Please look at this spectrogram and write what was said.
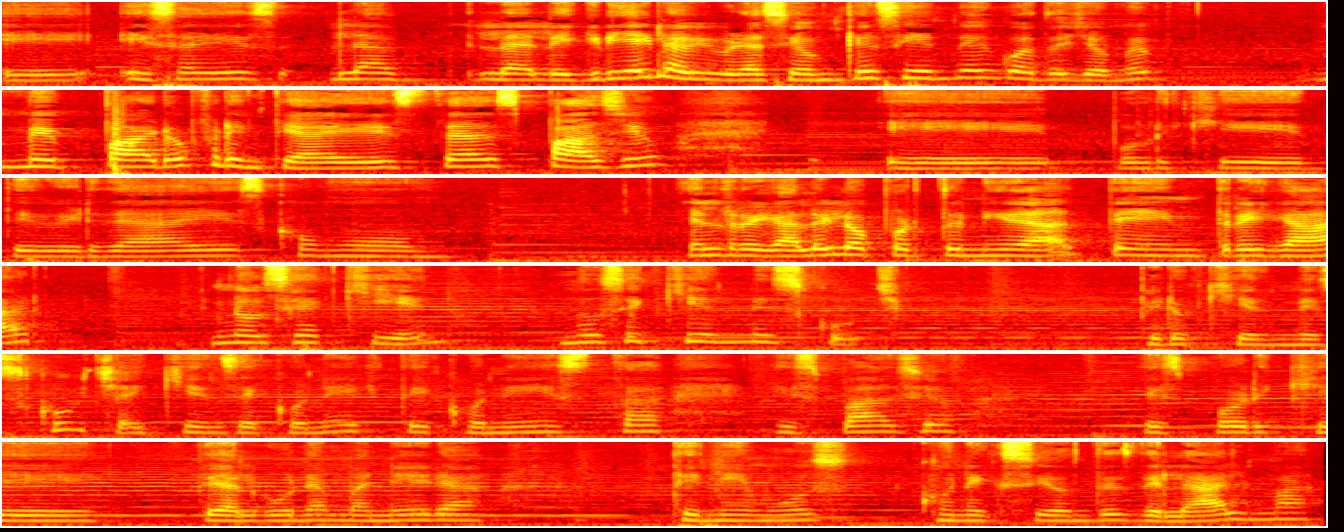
eh, esa es la, alegría y la vibración que sienten cuando yo me, me paro frente a este espacio, eh, porque de verdad es como el regalo y la oportunidad de entregar, no sé a quién, no sé quién me escucha, pero quien me escucha y quien se conecte con este espacio es porque de alguna manera tenemos conexión desde el alma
